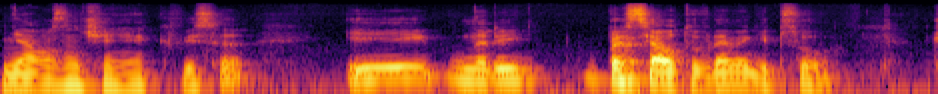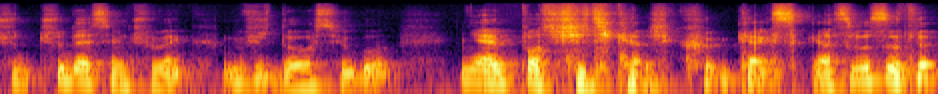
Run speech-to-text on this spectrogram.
няма значение какви са и нали, през цялото време ги псува. Чу, чудесен човек, виждала си го. Няма после ще ти кажа как се казва, за да,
